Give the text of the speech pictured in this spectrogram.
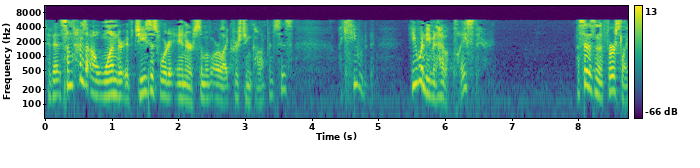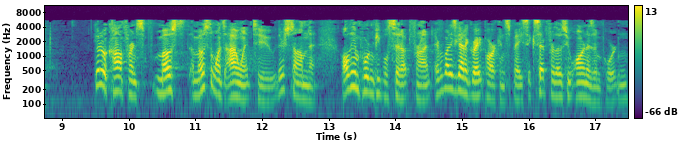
to that. Sometimes I wonder if Jesus were to enter some of our like Christian conferences, like he would he wouldn't even have a place there. I said this in the first like go to a conference, most most of the ones I went to, there's some that all the important people sit up front. Everybody's got a great parking space, except for those who aren't as important.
